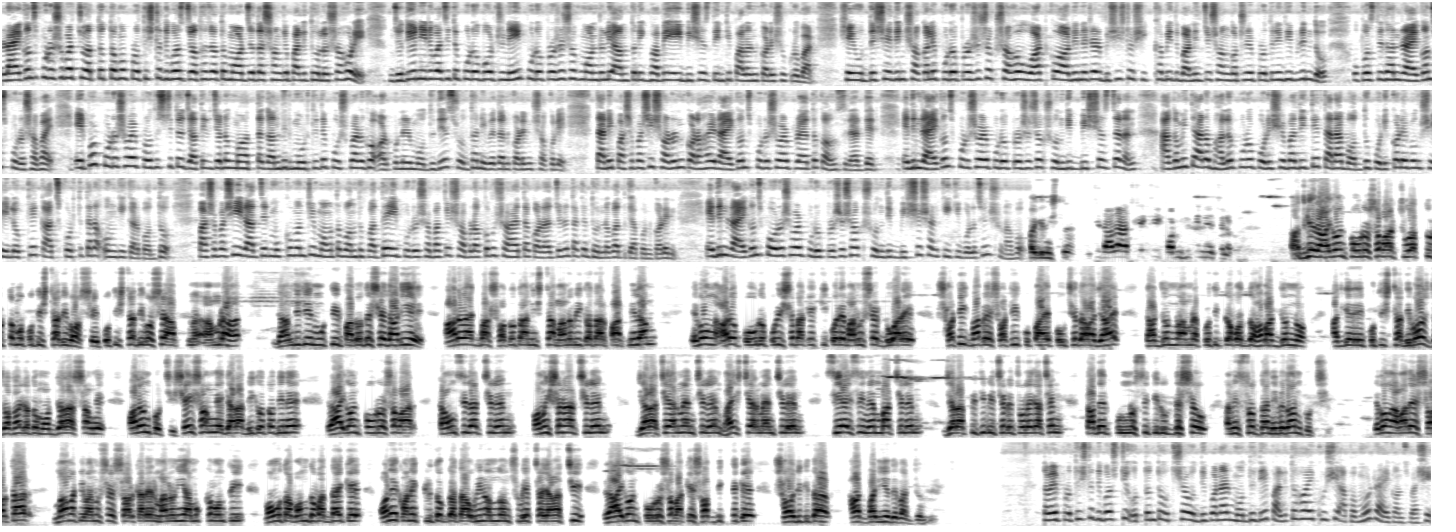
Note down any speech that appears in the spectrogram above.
রায়গঞ্জ পুরসভার চুয়াত্তরতম প্রতিষ্ঠা দিবস যথাযথ মর্যাদার সঙ্গে পালিত হল শহরে। যদিও নির্বাচিত পুর বোর্ড নেই, পুর প্রশাসক মণ্ডলী আন্তরিকভাবে এই বিশেষ দিনটি পালন করে শুক্রবার। সেই উদ্দেশ্যে এদিন সকালে পুর প্রশাসক সহ ওয়ার্ড কোঅর্ডিনেটর বিশিষ্ট শিক্ষাবিদ, বাণিজ্য সংগঠনের প্রতিনিধিবৃন্দ উপস্থিত হন রায়গঞ্জ পুরসভায়। এরপর পুরসভায় প্রতিষ্ঠিত জাতির জনক মহাত্মা গান্ধীর মূর্তিতে পুষ্পার্ঘ্য অর্পণের মধ্য দিয়ে শ্রদ্ধা নিবেদন করেন সকলে। তারই পাশাপাশি স্মরণ করা হয় রায়গঞ্জ পুরসভার প্রয়াত কাউন্সিলরদের। এদিন রায়গঞ্জ পুরসভার পুর প্রশাসক সন্দীপ বিশ্বাস জানান আগামীতে আরও ভালো পুরো পরিষেবা দিতে তারা বদ্ধপরিকর এবং সেই লক্ষ্যে কাজ করতে তারা অঙ্গীকারবদ্ধ। পাশাপাশি রাজ্যের মুখ্যমন্ত্রী মমতা বন্দ্যোপাধ্যায় এই পুরসভাকে সব রকম সহায়তা করার জন্য তাকে ধন্যবাদ জ্ঞাপন করেন। এদিন রায়গঞ্জ পৌরসভার পুর প্রশাসক সন্দীপ বিশ্বাস আর কি কি বলেছেন শোনাবো। দাদা আজকে কি কর্মসূচি নিয়েছেন আপনারা? আজকে রায়গঞ্জ পৌরসভার চুয়াত্তরতম প্রতিষ্ঠা দিবস। সেই প্রতিষ্ঠা দিবসে আমরা গান্ধীজির মূর্তির পাদদেশে দাঁড়িয়ে আরও একবার সততা, নিষ্ঠা, মানবিকতার পাঠ নিলাম এবং আরও পৌর পরিষেবাকে কি করে মানুষের দুয়ারে সঠিকভাবে, সঠিক উপায়ে পৌঁছে দেওয়া যায়, তার জন্য আমরা প্রতিজ্ঞাবদ্ধ হবার জন্য আজকের এই প্রতিষ্ঠা দিবস যথাযথ মর্যাদার সঙ্গে পালন করছি। সেই সঙ্গে যারা বিগত দিনে রায়গঞ্জ পৌরসভার কাউন্সিলর ছিলেন, কমিশনার ছিলেন যারা চেয়ারম্যান ছিলেন, ভাইস চেয়ারম্যান ছিলেন সিআইসি মেম্বার ছিলেন, যারা পৃথিবী ছেড়ে চলে গেছেন, তাদের পুণ্যস্মৃতির উদ্দেশ্যেও আমি শ্রদ্ধা নিবেদন করছি। এবং আমাদের সরকার, মামাটি মানুষের সরকারের মাননীয় মুখ্যমন্ত্রী মমতা বন্দ্যোপাধ্যায়কে অনেক অনেক কৃতজ্ঞতা, অভিনন্দন, শুভেচ্ছা জানাচ্ছি রায়গঞ্জ পৌরসভাকে সব দিক থেকে সহযোগিতার হাত বাড়িয়ে দেবার জন্য। তবে প্রতিষ্ঠা দিবসটি অত্যন্ত উৎসাহ উদ্দীপনার মধ্যে দিয়ে পালিত হয় খুশি আপামোর রায়গঞ্জবাসী।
